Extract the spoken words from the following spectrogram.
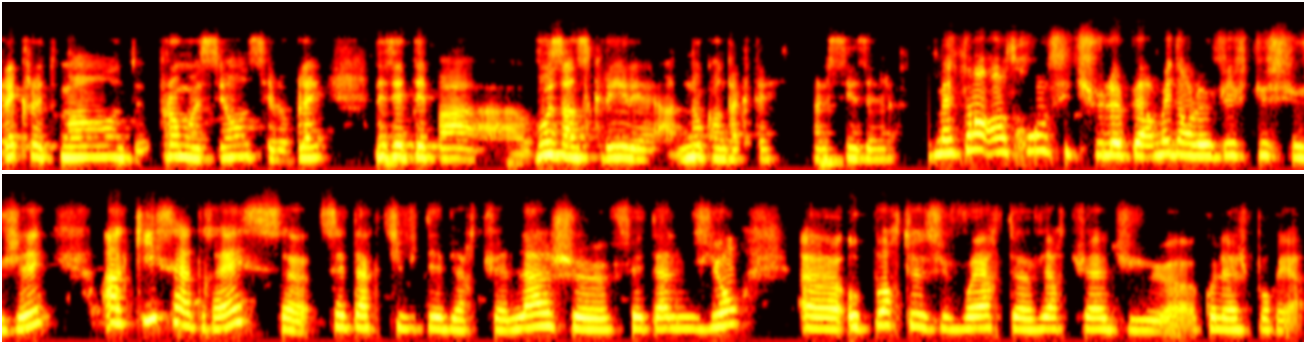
recrutement, de promotion. S'il vous plaît, n'hésitez pas à vous inscrire et à nous contacter. Merci, Zéla. Maintenant, entrons, si tu le permets, dans le vif du sujet. À qui s'adresse cette activité virtuelle? Là, je fais allusion euh, aux portes ouvertes virtuelles du euh, Collège Boréal.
